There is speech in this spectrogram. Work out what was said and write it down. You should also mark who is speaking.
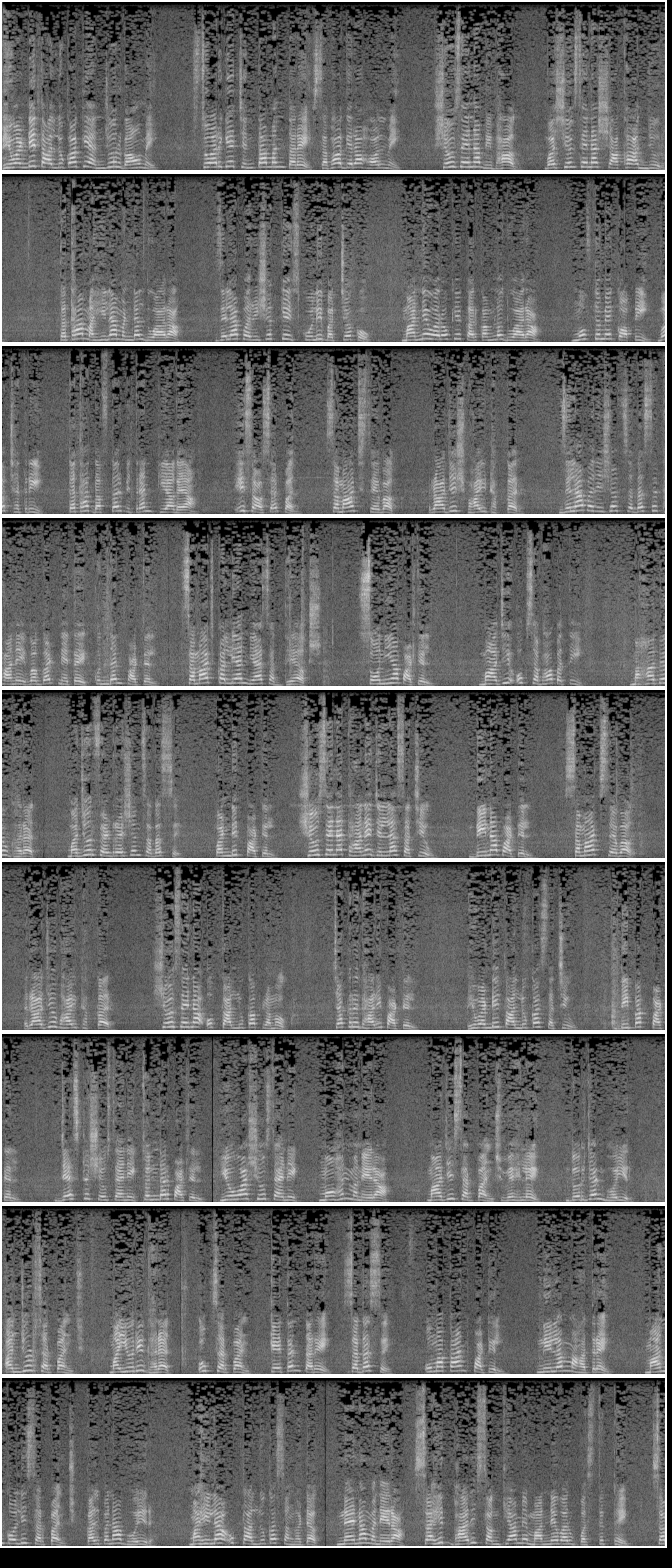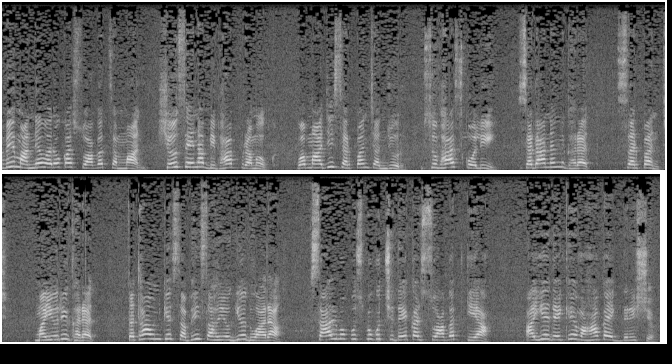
Speaker 1: भिवंडी तालुका के अंजूर गाँव में स्वर्गीय चिंतामन तरे सभागिरा हॉल में शिवसेना विभाग व शिवसेना शाखा अंजूर तथा महिला मंडल द्वारा जिला परिषद के स्कूली बच्चों को मान्यवरों के करकमलों द्वारा मुफ़्त में कॉपी व छतरी तथा दफ्तर वितरण किया गया। इस अवसर पर समाज सेवक राजेश भाई ठक्कर जिला परिषद सदस्य थाने व गट नेते कुंदन पाटिल, समाज कल्याण न्यास अध्यक्ष सोनिया पाटिल, माजी उप सभापति महादेव घरत, मजूर फेडरेशन सदस्य पंडित पाटिल, शिवसेना थाने जिला सचिव दीना पाटिल, समाज सेवक राजू भाई ठक्कर, शिवसेना उप तालुका प्रमुख चक्रधारी पाटिल भिवंडी तालुका सचिव दीपक पाटिल, ज्येष्ठ शिवसैनिक सुंदर पाटिल, युवा शिवसैनिक मोहन मनेरा, माजी सरपंच वेहले, दुर्जन भोईर, अंजूर सरपंच मयूरी घरत, उप सरपंच केतन तरे, सदस्य उमाकांत पाटिल, नीलम महात्रे, मानकोली सरपंच कल्पना भोईर, महिला उप तालुका संगठक नैना मनेरा सहित भारी संख्या में मान्यवर उपस्थित थे। सभी मान्यवरों का स्वागत सम्मान शिवसेना विभाग प्रमुख व माजी सरपंच अंजूर, सुभाष कोली, सदानंद घरत, सरपंच मयूरी घरत तथा उनके सभी सहयोगियों द्वारा साल व पुष्प गुच्छ देकर स्वागत किया। आइए देखें वहाँ का एक दृश्य।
